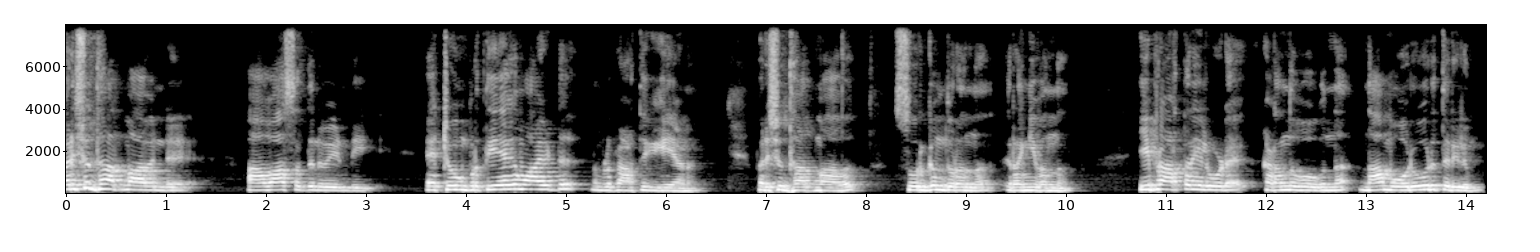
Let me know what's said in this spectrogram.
പരിശുദ്ധാത്മാവിന്റെ ആവാസത്തിനു വേണ്ടി ഏറ്റവും പ്രത്യേകമായിട്ട് നമ്മൾ പ്രാർത്ഥിക്കുകയാണ്. പരിശുദ്ധാത്മാവ് സ്വർഗം തുറന്ന് ഇറങ്ങി വന്ന് ഈ പ്രാർത്ഥനയിലൂടെ കടന്നു പോകുന്ന നാം ഓരോരുത്തരിലും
